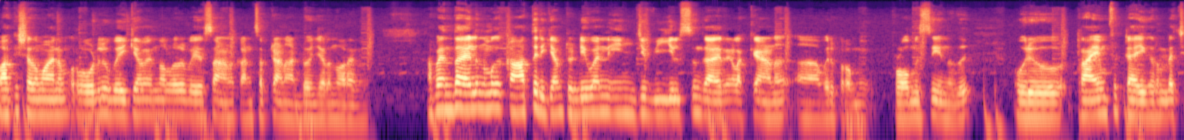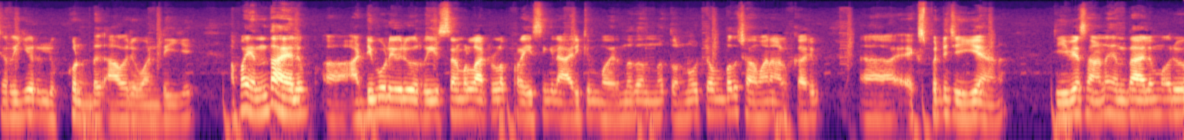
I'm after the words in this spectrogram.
ബാക്കി ശതമാനം റോഡിൽ ഉപയോഗിക്കാം എന്നുള്ളൊരു ബേസാണ് കൺസെപ്റ്റാണ് അഡ്വഞ്ചർ എന്ന് പറയുന്നത്. അപ്പോൾ എന്തായാലും നമുക്ക് കാത്തിരിക്കാം. ട്വന്റി വൺ ഇഞ്ച് വീൽസും കാര്യങ്ങളൊക്കെയാണ് അവർ പ്രൊമി പ്രോമിസ് ചെയ്യുന്നത്. ഒരു ട്രയംഫ് ടൈഗറിന്റെ ചെറിയൊരു ലുക്കുണ്ട് ആ ഒരു വണ്ടിക്ക്. അപ്പോൾ എന്തായാലും അടിപൊളി ഒരു റീസണബിൾ ആയിട്ടുള്ള പ്രൈസിങ്ങിലായിരിക്കും വരുന്നതെന്ന് തൊണ്ണൂറ്റൊമ്പത് ശതമാനം ആൾക്കാരും എക്സ്പെക്റ്റ് ചെയ്യുകയാണ്. ടി വി എസ് ആണ്. എന്തായാലും ഒരു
